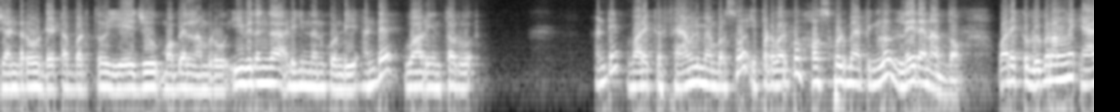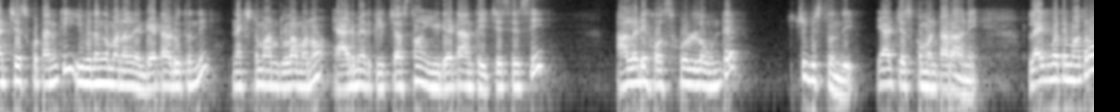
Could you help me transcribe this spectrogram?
gender date of birth age mobile number ఈ విధంగా అడిగింది అనుకోండి అంటే వారు ఇంత అంటే వారి యొక్క ఫ్యామిలీ మెంబర్స్ ఇప్పటి వరకు హౌస్ హోల్డ్ మ్యాపింగ్లో లేరని అర్థం. వారి యొక్క వివరాలను యాడ్ చేసుకోవడానికి ఈ విధంగా మనల్ని డేటా అడుగుతుంది. నెక్స్ట్ మనలో మనం యాడ్ మీద క్లిక్ చేస్తాం. ఈ డేటా అంతా ఇచ్చేసేసి ఆల్రెడీ హౌస్ హోల్డ్లో ఉంటే చూపిస్తుంది. యాడ్ చేసుకోమంటారా అని. లేకపోతే మాత్రం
